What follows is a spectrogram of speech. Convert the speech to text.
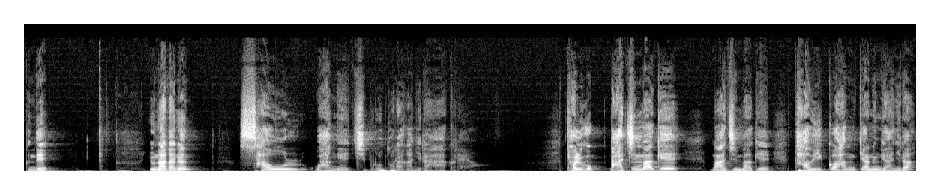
근데 요나단은 사울 왕의 집으로 돌아가니라 그래요. 결국 마지막에 마지막에 다윗과 함께 하는 게 아니라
